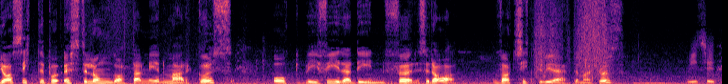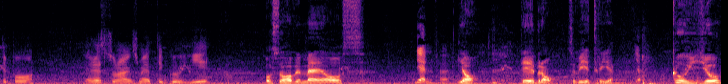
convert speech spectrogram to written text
Jag sitter på Österlånggatan med Marcus och vi firar din födelsedag. Vart sitter vi och äter Marcus? Vi sitter på en restaurang som heter Guji. Och så har vi med oss, Jennifer. ja det är bra, så vi är tre. Ja. Gujo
